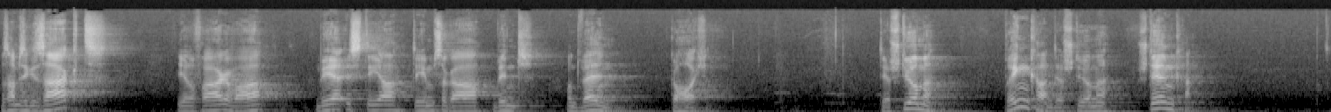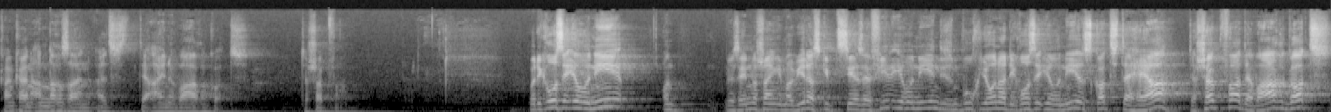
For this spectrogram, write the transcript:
Was haben sie gesagt? Ihre Frage war, wer ist der, dem sogar Wind und Wellen gehorchen? Der Stürme bringen kann, der Stürme stillen kann. Es kann kein anderer sein als der eine wahre Gott, der Schöpfer. Aber die große Ironie, und wir sehen wahrscheinlich immer wieder, es gibt sehr, sehr viel Ironie in diesem Buch Jona, die große Ironie ist Gott, der Herr, der Schöpfer, der wahre Gott,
